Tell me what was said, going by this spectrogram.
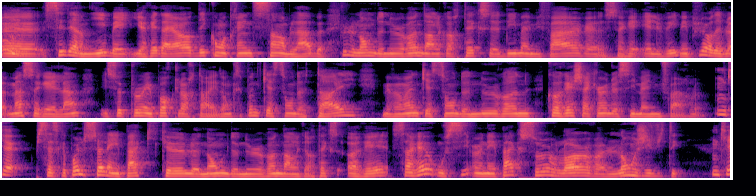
Euh, ces derniers, ben, il y aurait d'ailleurs des contraintes semblables. Plus le nombre de neurones dans le cortex des mammifères euh, serait élevé, mais plus leur développement serait lent, et ce peu importe leur taille. Donc c'est pas une question de taille, mais vraiment une question de neurones qu'aurait chacun de ces mammifères-là. OK. Puis ça serait pas le seul impact que le nombre de neurones dans le cortex aurait, ça aurait aussi un impact sur leur longévité. OK.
